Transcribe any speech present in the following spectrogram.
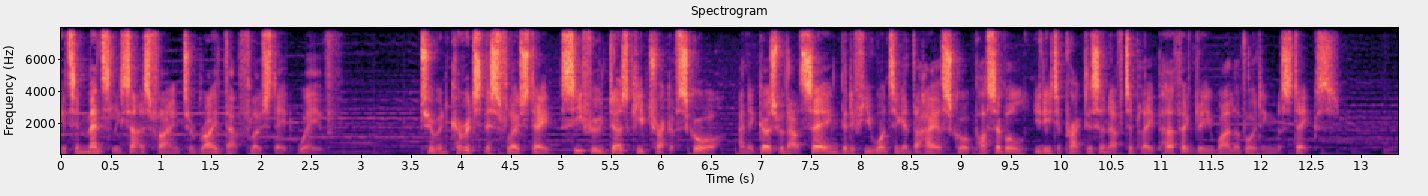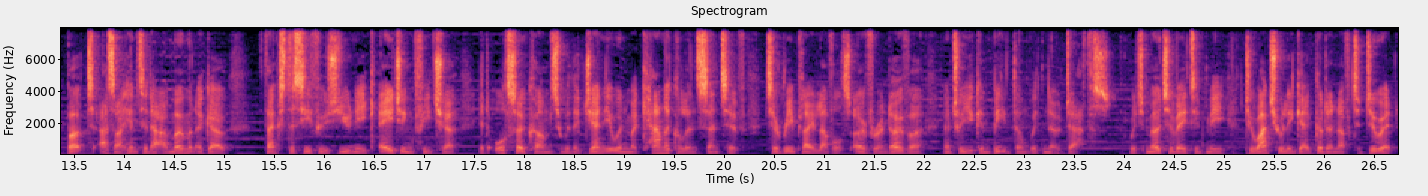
it's immensely satisfying to ride that flow state wave. To encourage this flow state, Sifu does keep track of score, and it goes without saying that if you want to get the highest score possible, you need to practice enough to play perfectly while avoiding mistakes. But, as I hinted at a moment ago, thanks to Sifu's unique aging feature, it also comes with a genuine mechanical incentive to replay levels over and over until you can beat them with no deaths, which motivated me to actually get good enough to do it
